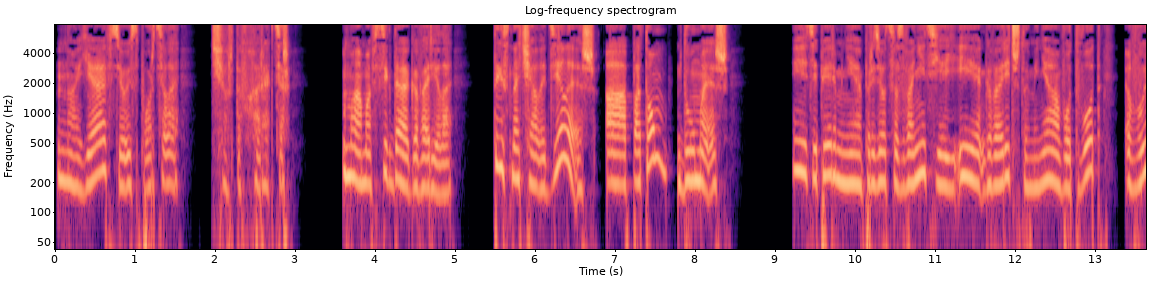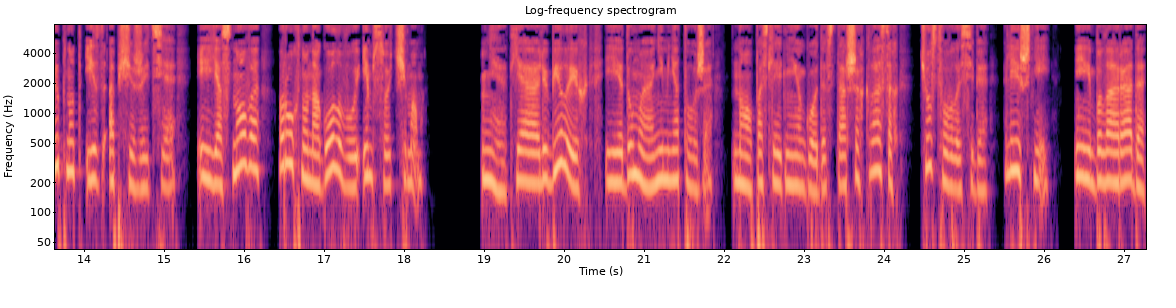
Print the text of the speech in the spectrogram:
Но я все испортила. Чертов характер. Мама всегда говорила, ты сначала делаешь, а потом думаешь. И теперь мне придется звонить ей и говорить, что меня вот-вот выпнут из общежития, и я снова рухну на голову им с отчимом. Нет, я любила их, и думаю, они меня тоже, но последние годы в старших классах чувствовала себя лишней и была рада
